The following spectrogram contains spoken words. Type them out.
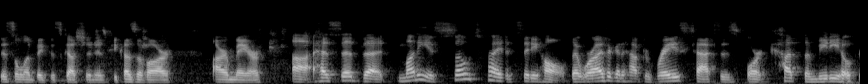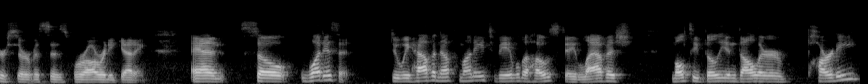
this Olympic discussion is because of our our mayor, uh, has said that money is so tight at City Hall that we're either going to have to raise taxes or cut the mediocre services we're already getting. And so, what is it? Do we have enough money to be able to host a lavish multi billion dollar party?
